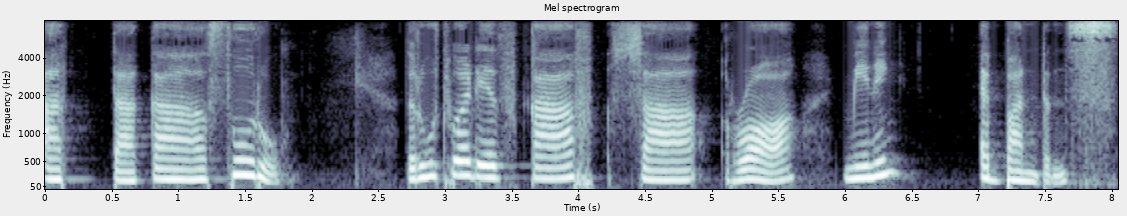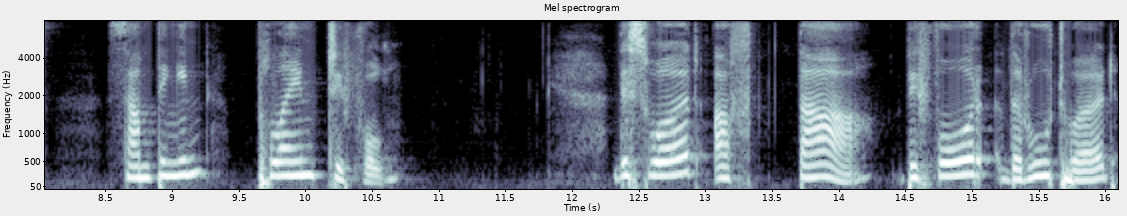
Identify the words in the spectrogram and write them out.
Attakathuru. The root word is kaf sa ra, meaning abundance, something in plentiful. This word of ta before the root word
